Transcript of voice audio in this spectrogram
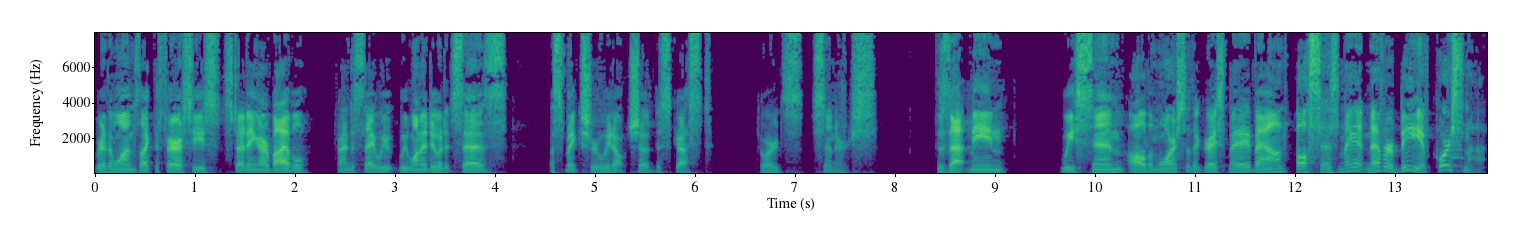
We're the ones like the Pharisees studying our Bible, trying to say we, we want to do what it says. Let's make sure we don't show disgust towards sinners. Does that mean we sin all the more so that grace may abound? Paul says, may it never be. Of course not.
